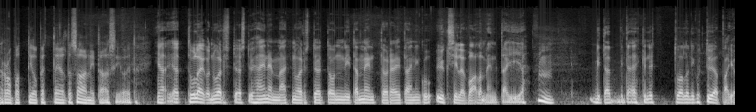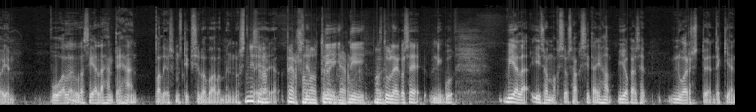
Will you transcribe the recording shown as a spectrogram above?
robottiopettajalta saa niitä asioita. Ja, ja tuleeko nuorisotyöstä yhä enemmän, että nuorisotyöt on niitä mentoreita tai niin kuin yksilövalmentajia, hmm. mitä, mitä ehkä nyt tuolla niin kuin työpajojen puolella, hmm. siellähän tehdään paljon semmoista yksilövalmennusta. Niin se on ja personal se, trainer. Niin, niin, tuleeko se niin kuin vielä isommaksi osaksi sitä ihan jokaisen nuorisotyöntekijän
